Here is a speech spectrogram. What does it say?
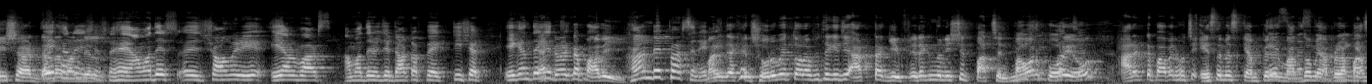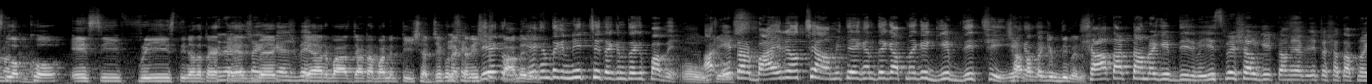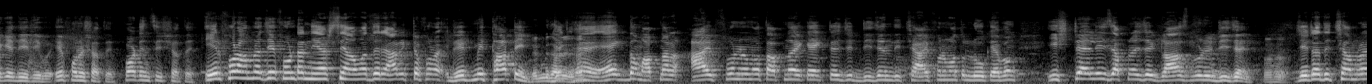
এখানে। হ্যাঁ আমাদের শাওমির এয়ারবাডস আমাদের যে ডাটা প্যাক টি শার্ট এখান থেকে একটা পাবেই। হান্ড্রেড পার্সেন্ট মানে দেখেন শোরুমের তরফ থেকে যে আটটা গিফট এটা কিন্তু নিশ্চিত পাচ্ছেন। পাওয়ার পরেও আরেকটা পাবেন হচ্ছে এসএমএস ক্যাম্পেইনের SMS মাধ্যমে আপনারা পাঁচ লক্ষ এসি ফ্রিজ তিন হাজার টাকা 3,000 টাকা ক্যাশব্যাক এয়ারবাস ডাটা মানে টি শার্ট যে কোনো একটা নিশ্চিত পাবেন এখান থেকে নিশ্চিত এখান থেকে পাবে। আর এটার বাইরে হচ্ছে আমি তো এখান থেকে আপনাকে গিফট দিচ্ছি। সাত আটটা gift দিবেন। সাত আটটা আমরা গিফট দিয়ে দেবো। স্পেশাল গিফট আমি এটার সাথে আপনাকে দিয়ে দিব এই ফোনের সাথে ফোরটিন সির সাথে। এরপর আমরা যে ফোনটা নিয়ে আসছি আমাদের আরেকটা ফোন রেডমি থার্টিন Redmi 13, হ্যাঁ। একদম আপনার আইফোনের মতো আপনাকে একটা যে ডিজাইন দিচ্ছে আইফোনের মতো লুক এবং স্টাইলিশ আপনার যে গ্লাস বডি ডিজাইন যেটা দিচ্ছে আমরা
